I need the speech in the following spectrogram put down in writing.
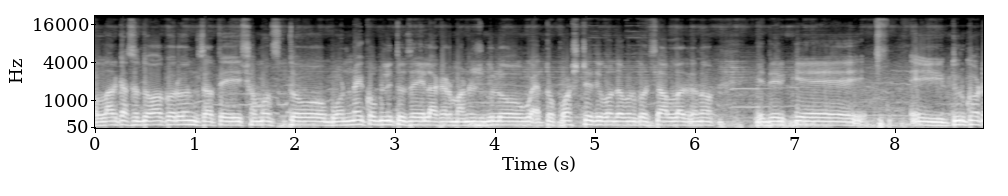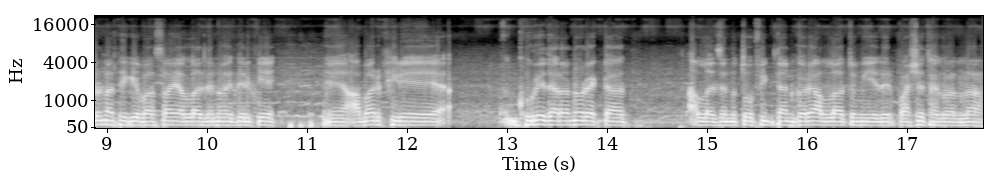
আল্লাহর কাছে দোয়া করুন যাতে এই সমস্ত বন্যায় কবলিত যে এলাকার মানুষগুলো এত কষ্টে জীবনযাপন করছে, আল্লাহ যেন এদেরকে এই দুর্ঘটনা থেকে বাঁচায়, আল্লাহ যেন এদেরকে আবার ফিরে ঘুরে দাঁড়ানোর একটা আল্লাহ যেন তৌফিক দান করে। আল্লাহ তুমি এদের পাশে থাকো আল্লাহ।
